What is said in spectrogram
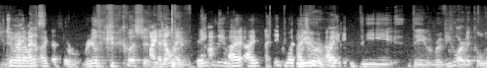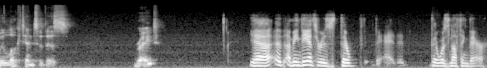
You Do you know I- that that's, one? that's a really good question. I And don't- I vaguely. I, I I think when I we do- were I- writing the the review article, we looked into this, right? yeah. I- I mean, the answer is there. There was nothing there.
